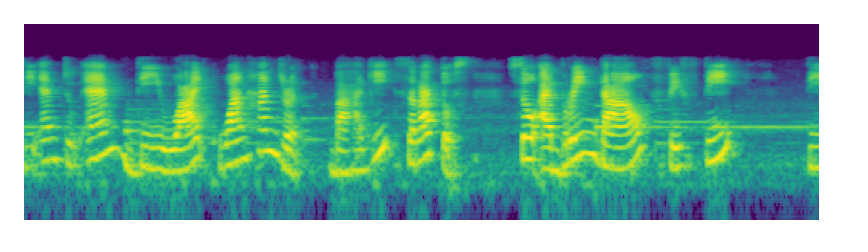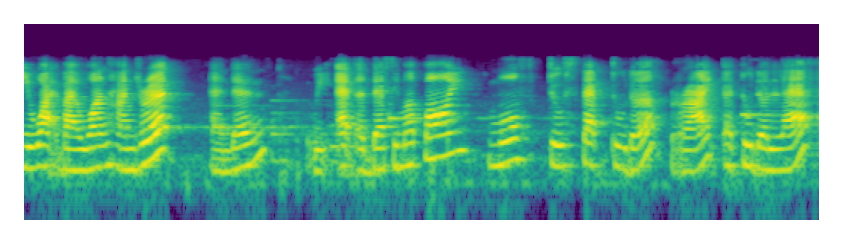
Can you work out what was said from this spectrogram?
cm to m divide 100. Bahagi 100. So, I bring down 50 divide by 100 and then we add a decimal point. Move two step to the right uh, to the left.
